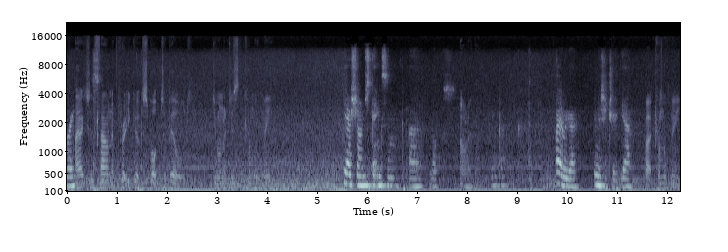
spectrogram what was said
I actually found a pretty good spot to build. Do you want to just come with me? yeah, sure. I'm just getting some uh, logs. Alright then. Go back. Oh, there we go. Finish your tree. Yeah. Right, come with me.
